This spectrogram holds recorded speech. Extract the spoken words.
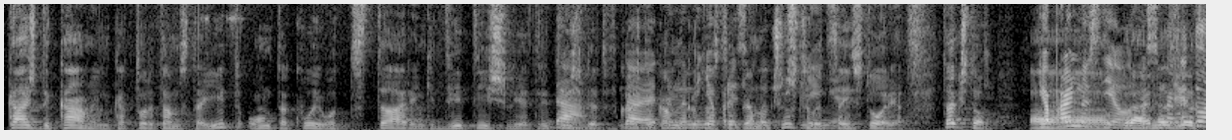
каждый камень, который там стоит, он такой вот старенький, 2000 лет, 3000 Да, лет, в да, каждый это камень, который стоит, прямо чувствуется история. Так что... Я а, правильно сделала? Правильно сделала,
